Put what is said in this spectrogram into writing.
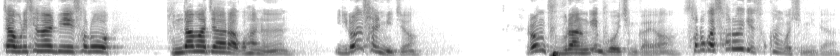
자 우리 생활비 서로 분담하자라고 하는 이런 삶이죠. 그럼 부부라는 게 무엇인가요? 서로가 서로에게 속한 것입니다.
